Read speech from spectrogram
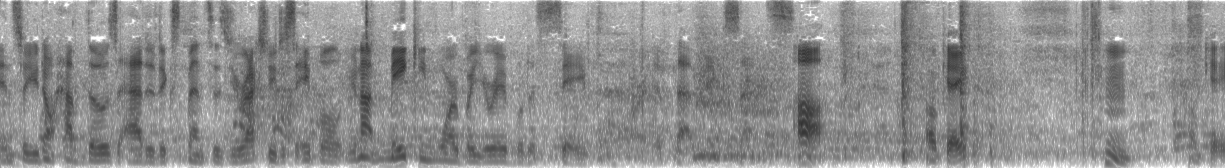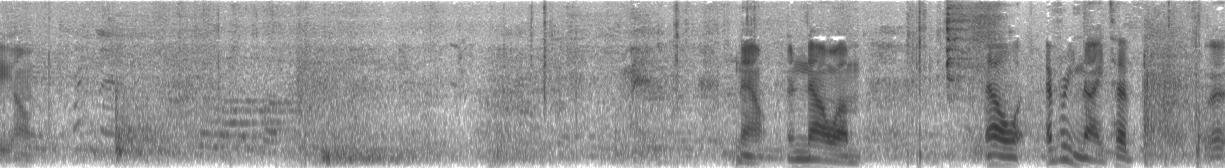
and so you don't have those added expenses. You're actually just able. You're not making more, but you're able to save more, if that makes sense. Ah, okay. Hmm. Okay. Um. Now, now, um, now, every night have, uh,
